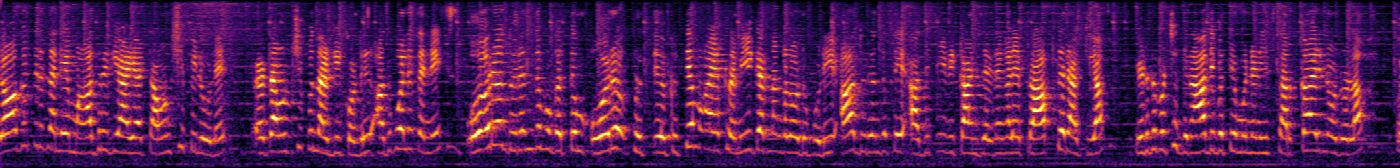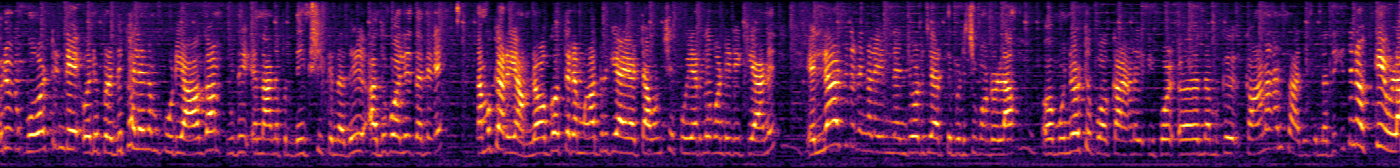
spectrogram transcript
ലോകത്തിന് തന്നെ മാതൃകയായ ടൗൺഷിപ്പിലൂടെ ടൗൺഷിപ്പ് നൽകിക്കൊണ്ട് അതുപോലെ തന്നെ ഓരോ ദുരന്തമുഖത്തും ഓരോ കൃത്യ- കൃത്യമായ ക്രമീകരണങ്ങളോടുകൂടി ആ ദുരന്തത്തെ അതിജീവിക്കാൻ ജനങ്ങളെ പ്രാപ്തരാക്കിയ ഇടതുപക്ഷ ജനാധിപത്യ മുന്നണി സർക്കാരിനോടുള്ള ഒരു വോട്ടിന്റെ ഒരു പ്രതിഫലനം കൂടി ആകാം ഇത് എന്നാണ് പ്രതീക്ഷിക്കുന്നത്. അതുപോലെ തന്നെ നമുക്കറിയാം ലോകോത്തര മാതൃകയായ ടൗൺഷിപ്പ് ഉയർന്നുകൊണ്ടിരിക്കുകയാണ്. എല്ലാ ജനങ്ങളെയും നെഞ്ചോട് ചേർത്ത് പിടിച്ചുകൊണ്ടുള്ള മുന്നോട്ട് പോക്കാണ് ഇപ്പോൾ നമുക്ക് കാണാൻ സാധിക്കുന്നത്. ഇതിനൊക്കെയുള്ള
